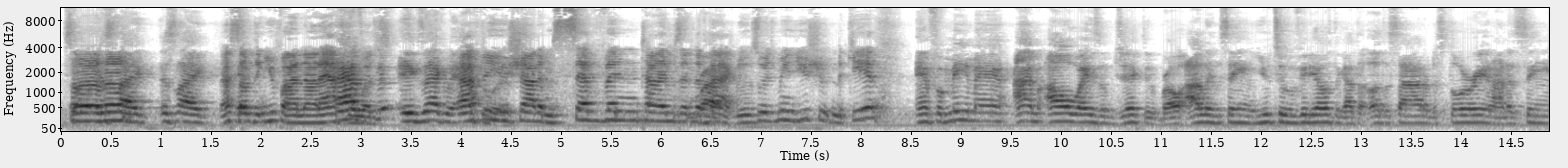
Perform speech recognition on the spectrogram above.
So it's Uh-huh. like it's like That's it- something you find out after, afterwards. exactly after you shot him seven times in the Right. back, so which means you shooting the kid. And for me, man, I'm always objective, bro. I done seen YouTube videos that got the other side of the story, and I done seen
